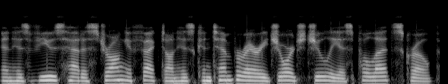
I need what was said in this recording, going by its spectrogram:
and his views had a strong effect on his contemporary George Julius Scrope.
